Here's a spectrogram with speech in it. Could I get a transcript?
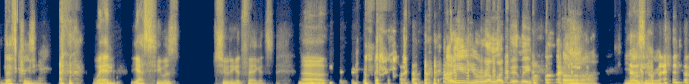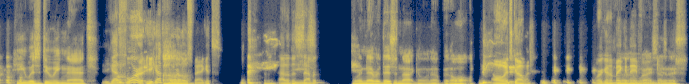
that's crazy. when yes, he was shooting at faggots. Uh, How do you, you reluctantly? Oh, yes, was so Eric. He was doing that. he got four. He got four of Oh. those faggots out of the Jeez. seven. We're never. This is not going up at all. Oh, it's going. We're gonna make a Oh, name for ourselves. goodness.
